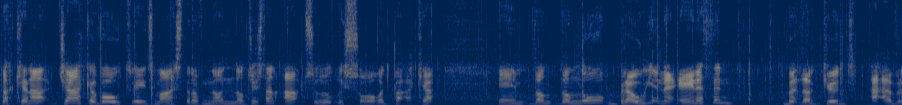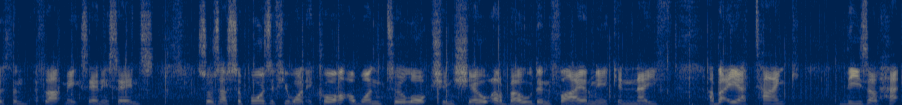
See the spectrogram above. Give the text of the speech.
they're kind of jack of all trades, master of none. They're just an absolutely solid bit of kit. Um, they're, they're not brilliant at anything, but they're good at everything, if that makes any sense. So as I suppose if you want to call it a one-tool option, shelter, building, fire making, knife, a bit of a tank, these are hit.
